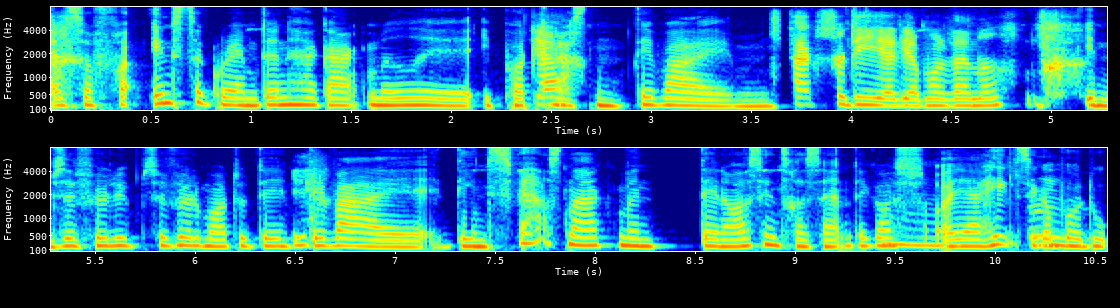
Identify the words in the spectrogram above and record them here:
altså fra Instagram den her gang med øh, i podcasten. Ja. Det var... Øh, tak fordi, at jeg måtte være med. jamen selvfølgelig, selvfølgelig måtte du det. Ja. Det, var, øh, det er en svær snak, men den er også interessant, ikke også? Mm. Og jeg er helt sikker på, at du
